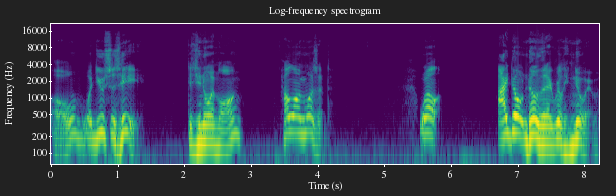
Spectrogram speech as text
Oh, what use is he? Did you know him long? How long was it? Well, I don't know that I really knew him,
